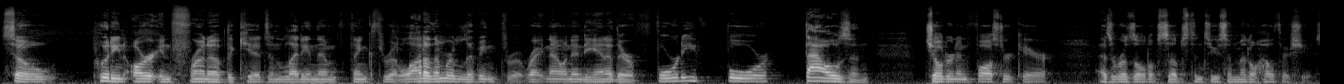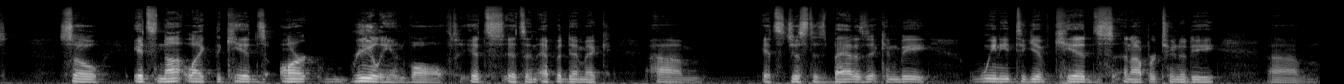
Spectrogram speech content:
so putting art in front of the kids and letting them think through it. A lot of them are living through it right now in Indiana. There are 44,000 children in foster care as a result of substance use and mental health issues. So it's not like the kids aren't really involved. It's it's an epidemic. Um, it's just as bad as it can be. We need to give kids an opportunity um,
